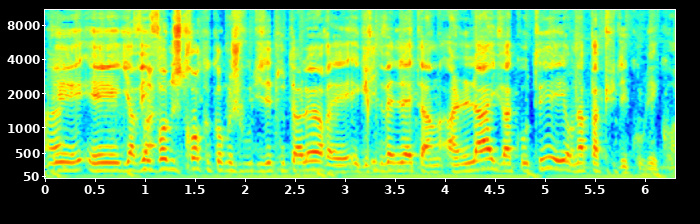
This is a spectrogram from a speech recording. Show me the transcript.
hein. Et il y avait Ouais. Von Stroke, comme je vous disais tout à l'heure, et, et Grid Venlet en, en live à côté, et on n'a pas pu décoller, quoi.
